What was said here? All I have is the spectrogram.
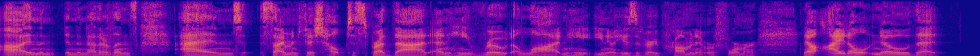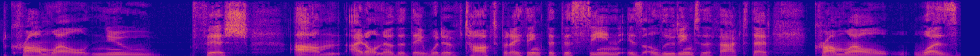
uh, in the in the Netherlands, and Simon Fish helped to spread that, and he wrote a lot, and he you know he was a very prominent reformer. Now I don't know that Cromwell knew Fish. Um, I don't know that they would have talked, but I think that this scene is alluding to the fact that Cromwell was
